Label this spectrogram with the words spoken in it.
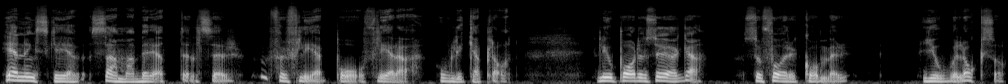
Henning skrev samma berättelser för fler, på flera olika plan. Leopardens öga så förekommer Joel också.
